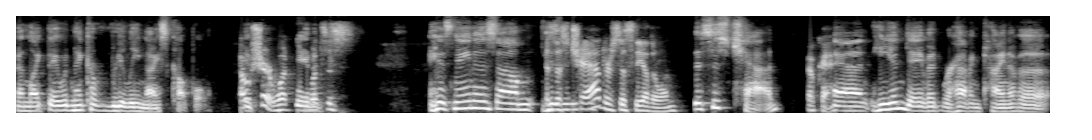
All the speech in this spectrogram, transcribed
and like they would make a really nice couple. Oh, sure. What David. what's this? His name is um. Is his this name- Chad or is this the other one? This is Chad, Okay. and he and David were having kind of a,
